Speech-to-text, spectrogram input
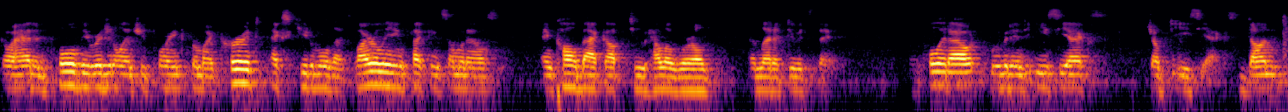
go ahead and pull the original entry point for my current executable that's virally infecting someone else and call back up to hello world and let it do its thing. Pull it out, move it into ECX, jump to ECX. Done.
